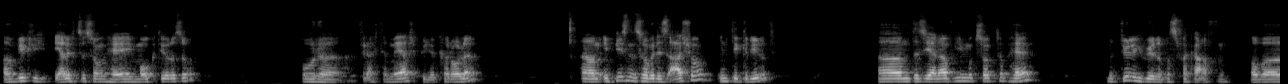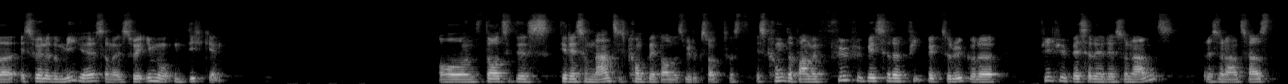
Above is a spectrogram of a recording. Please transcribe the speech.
aber wirklich ehrlich zu sagen, hey, ich mag die oder so. Oder vielleicht mehr, spielt ja keine Rolle. Ähm, Im Business habe ich das auch schon integriert, ähm, dass ich einfach immer gesagt habe, hey, natürlich würde ich was verkaufen, aber es soll nicht um mich gehen, sondern es soll immer um dich gehen. Und da hat sich das, die Resonanz ist komplett anders, wie du gesagt hast. Es kommt auf einmal viel, viel besserer Feedback zurück oder viel, viel bessere Resonanz. Resonanz heißt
